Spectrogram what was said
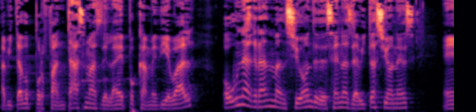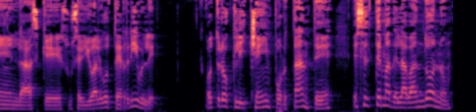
habitado por fantasmas de la época medieval o una gran mansión de decenas de habitaciones en las que sucedió algo terrible. Otro cliché importante es el tema del abandono.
